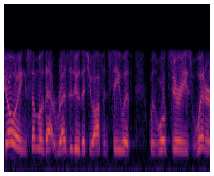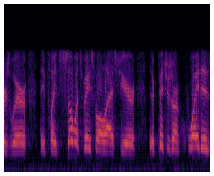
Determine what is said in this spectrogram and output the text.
showing some of that residue that you often see with with World Series winners, where they played so much baseball last year. Their pitchers aren't quite as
